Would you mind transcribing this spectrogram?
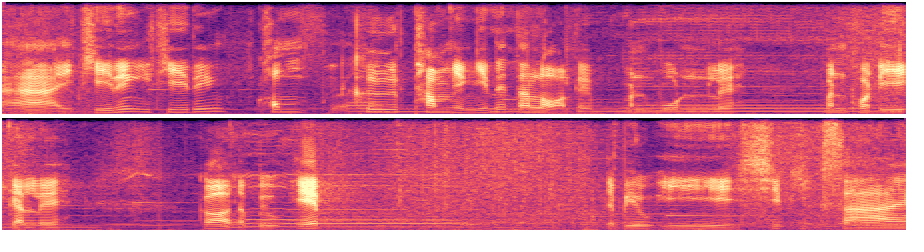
อ่าอีกทีนึงอีกทีนึงคอมคือทำอย่างนี้ได้ตลอดเลย มันวนเลย มันพอดีกันเลย ก็ WF WE ชิปคลิกซ้าย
